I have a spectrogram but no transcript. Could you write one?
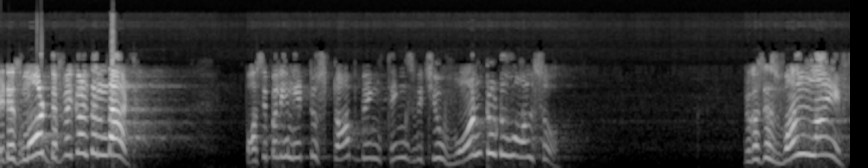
it is more difficult in that possibly need to stop doing things which you want to do also because there's one life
